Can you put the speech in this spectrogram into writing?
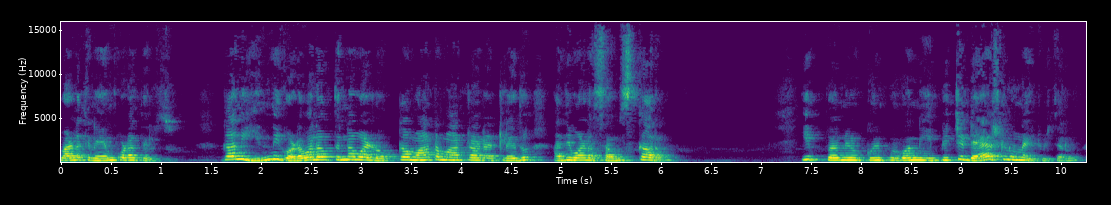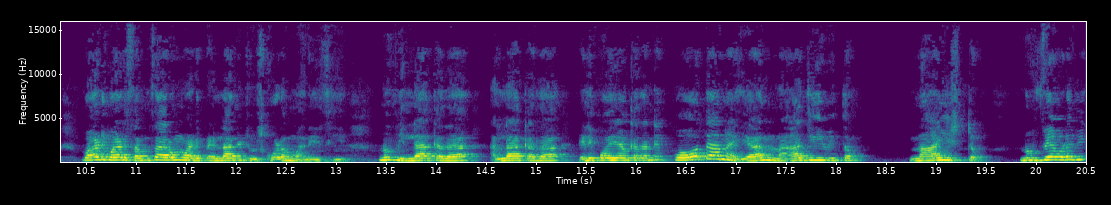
వాళ్ళకి నేను కూడా తెలుసు. కానీ ఇన్ని గొడవలు అవుతున్నా వాళ్ళు ఒక్క మాట మాట్లాడట్లేదు అది వాళ్ళ సంస్కారం. ఈ ఇప్పుడు కొన్ని పిచ్చి డాష్లు ఉన్నాయి చూశారు. వాడి వాడి సంసారం వాడి పెళ్ళాన్ని చూసుకోవడం మానేసి నువ్వు ఇల్లా కదా అల్లా కదా వెళ్ళిపోయావు కదా అంటే పోతానయ్యా నా జీవితం నా ఇష్టం నువ్వెవడవి?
